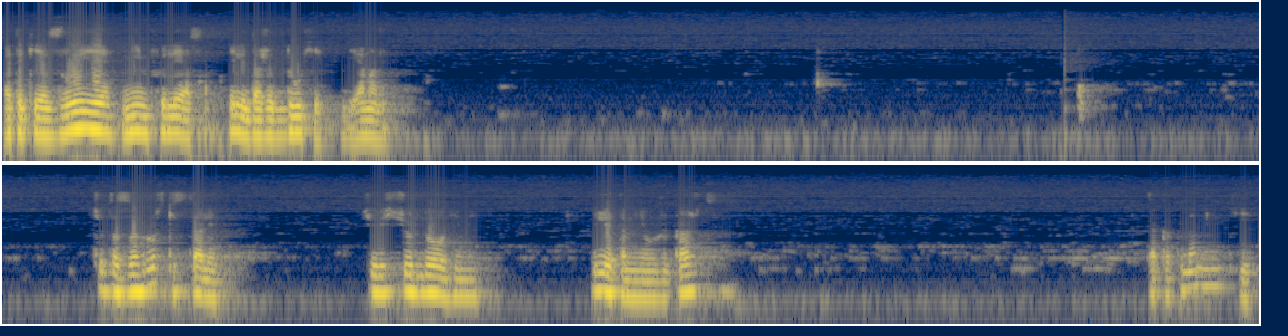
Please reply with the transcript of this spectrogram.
Этакие злые нимфы леса, или даже духи, демоны. Что-то загрузки стали чересчур долгими. Или это мне уже кажется? Так, а куда мне идти?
